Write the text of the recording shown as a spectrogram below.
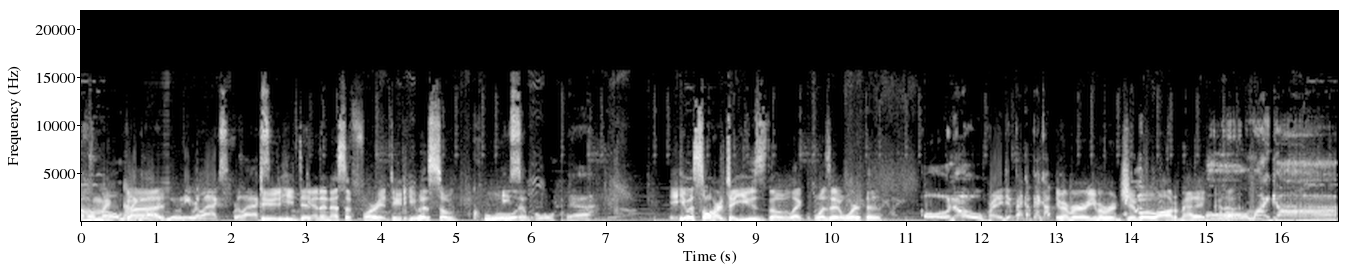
Oh my, oh my god. god. Moonee, relax, relax. Dude, he did get an SF4. Dude, he was so cool. He's so cool. Yeah. He was so hard to use though. Like, was it worth it? No! Right, do back up, back up. You remember? You remember Jibbo automatic? Oh my god!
